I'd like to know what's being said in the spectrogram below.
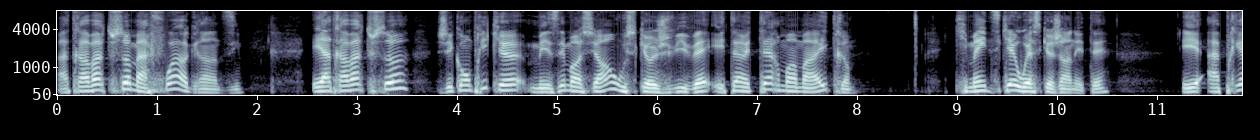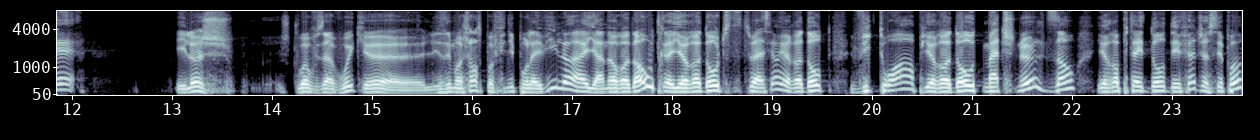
À travers tout ça, ma foi a grandi. Et à travers tout ça, j'ai compris que mes émotions ou ce que je vivais était un thermomètre qui m'indiquait où est-ce que j'en étais. Et après, et là, je, dois vous avouer que euh, les émotions, ce n'est pas fini pour la vie. Là. Il y en aura d'autres. Il y aura d'autres situations, il y aura d'autres victoires, puis il y aura d'autres matchs nuls, disons. Il y aura peut-être d'autres défaites, je ne sais pas.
